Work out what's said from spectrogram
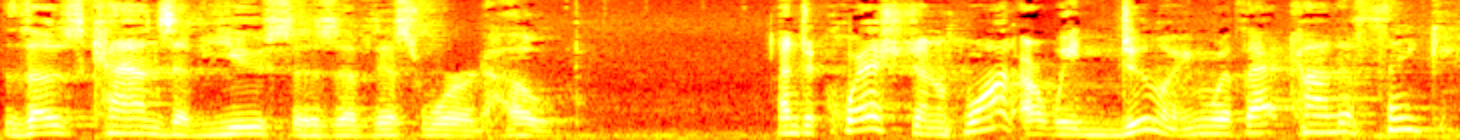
those kinds of uses of this word hope. And to question what are we doing with that kind of thinking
